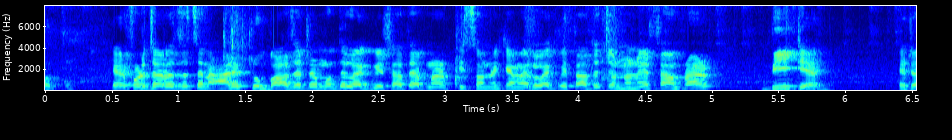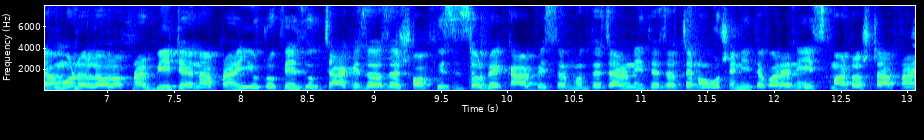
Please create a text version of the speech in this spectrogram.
ওকে এরপর যারা যাচ্ছেন আর একটু বাজেটের মধ্যে লাগবে সাথে আপনার পিছনের ক্যামেরা লাগবে তাদের জন্য নিয়ে এসছে আপনার বি টেন এটা মডেল হলো আপনার বি টেন আপনার ইউটিউব ফেসবুক যা কিছু আছে সব কিছু চলবে। কার্ভিসের মধ্যে যারা নিতে যাচ্ছেন অবশ্যই নিতে পারেন। এই স্মার্ট ওয়াচটা আপনার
